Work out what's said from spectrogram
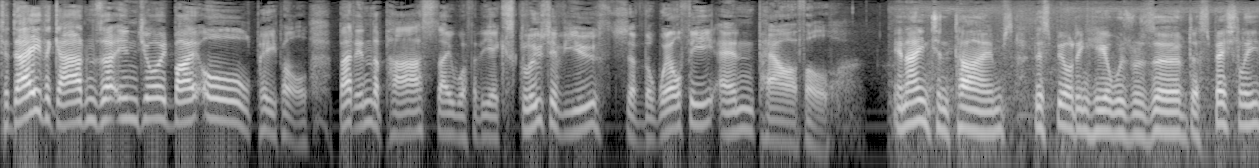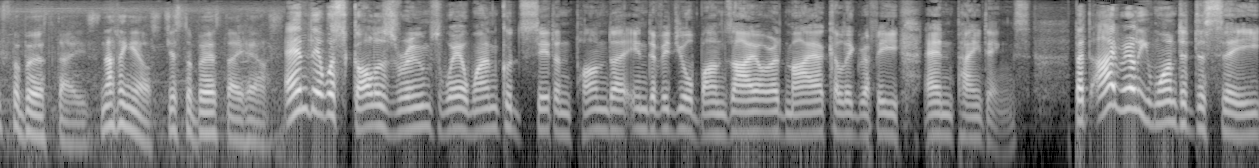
Today, the gardens are enjoyed by all people, but in the past they were for the exclusive use of the wealthy and powerful. In ancient times, this building here was reserved especially for birthdays. Nothing else, just a birthday house. And there were scholars' rooms where one could sit and ponder individual bonsai or admire calligraphy and paintings. But I really wanted to see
